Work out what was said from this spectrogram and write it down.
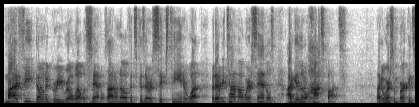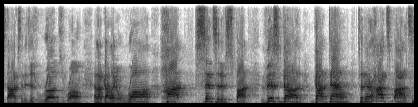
My feet don't agree real well with sandals. I don't know if it's because they were 16 or what, but every time I wear sandals, I get little hot spots. Like I wear some Birkenstocks and it just rubs wrong, and I've got like a raw, hot, sensitive spot. This God got down to their hot spots.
